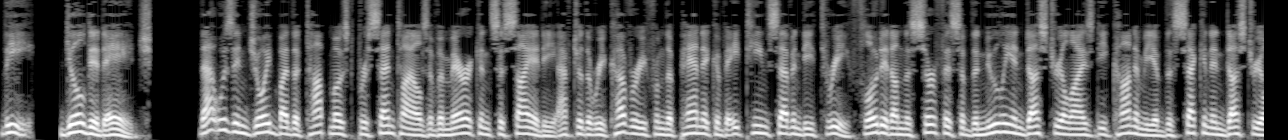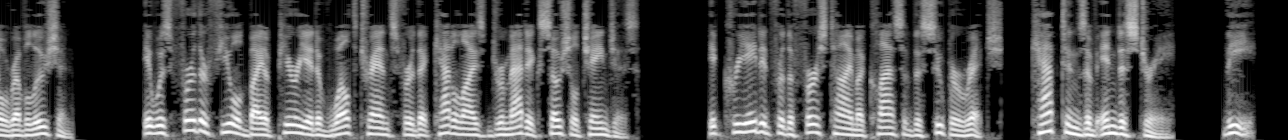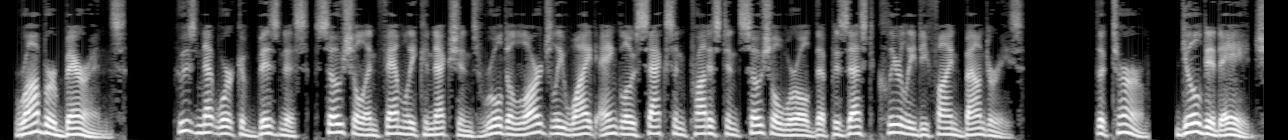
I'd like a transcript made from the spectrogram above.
The «Gilded Age» that was enjoyed by the topmost percentiles of American society after the recovery from the Panic of 1873 floated on the surface of the newly industrialized economy of the Second Industrial Revolution. It was further fueled by a period of wealth transfer that catalyzed dramatic social changes. It created for the first time a class of the super-rich, "'captains of industry", the "'robber barons", whose network of business, social and family connections ruled a largely white Anglo-Saxon Protestant social world that possessed clearly defined boundaries. The term, "'Gilded Age'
